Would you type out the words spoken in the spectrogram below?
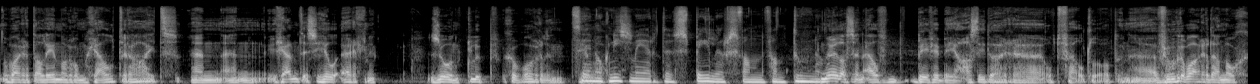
waar het alleen maar om geld draait. En, en Gent is heel erg zo'n club geworden. Het zijn helaas. ook niet meer de spelers van, van toen. Natuurlijk. Nee, dat zijn elf BVBA's die daar uh, op het veld lopen. vroeger waren dat nog...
